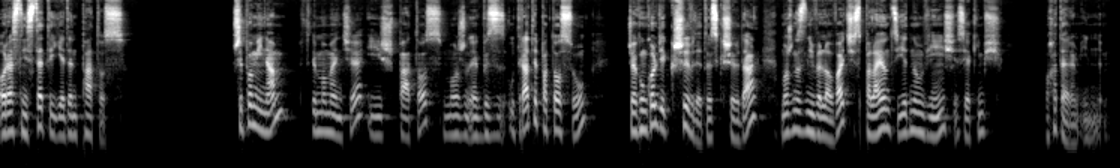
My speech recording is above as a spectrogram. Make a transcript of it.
oraz niestety jeden patos. Przypominam w tym momencie, iż patos, można, jakby z utraty patosu czy jakąkolwiek krzywdę, to jest krzywda, można zniwelować, spalając jedną więź z jakimś bohaterem innym.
